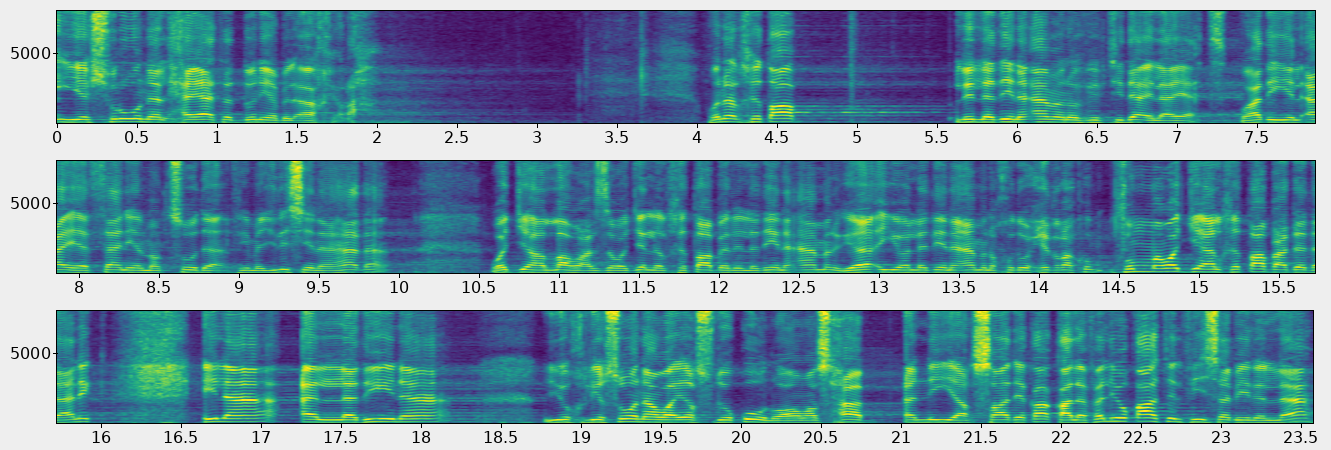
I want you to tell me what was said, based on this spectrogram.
يشرون الحياة الدنيا بالآخرة. هنا الخطاب للذين آمنوا في ابتداء الآيات وهذه الآية الثانية المقصودة في مجلسنا هذا. وجه الله عز وجل الخطاب للذين آمنوا يا أيها الذين آمنوا خذوا حذركم. ثم وجه الخطاب بعد ذلك إلى الذين يخلصون ويصدقون. وهم أصحاب النية الصادقة. قال فليقاتل في سبيل الله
